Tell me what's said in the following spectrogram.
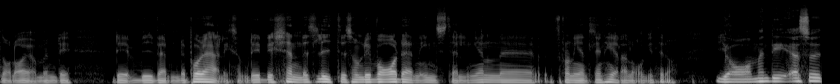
ja, ja men det, det, vi vänder på det här liksom. Det, det kändes lite som det var den inställningen eh, från egentligen hela laget idag. Ja, men det, alltså,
